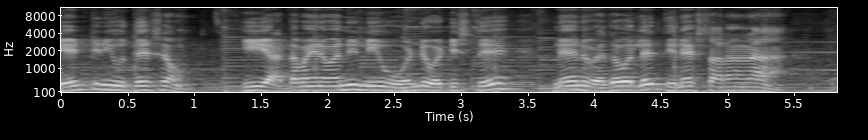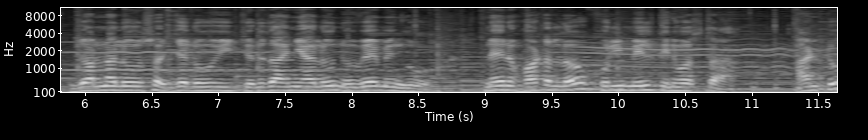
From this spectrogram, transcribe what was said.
ఏంటి నీ ఉద్దేశం? ఈ అడ్డమైనవన్నీ నీవు వండి వడ్డిస్తే నేను వెధవల్లే తినేస్తానన్నా. జొన్నలు సజ్జలు ఈ చిరుధాన్యాలు నువ్వే మింగు. నేను హోటల్లో ఫుల్ మీల్ తిని వస్తా. అంటూ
